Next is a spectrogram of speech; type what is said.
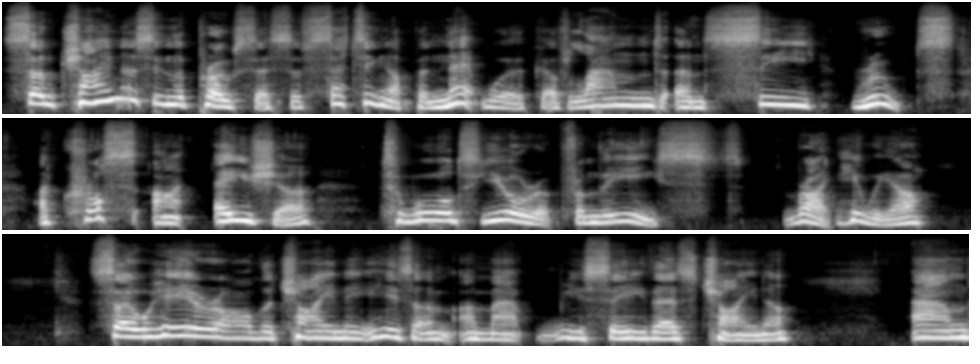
So China's in the process of setting up a network of land and sea routes across uh, Asia towards Europe from the east. Right, here we are. So here are the Chinese, here's a, a map. You see, there's China and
